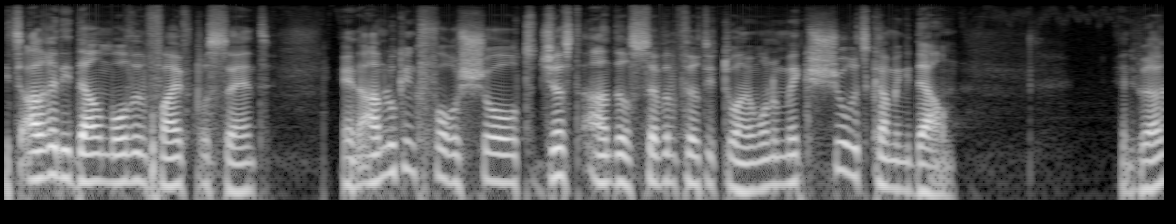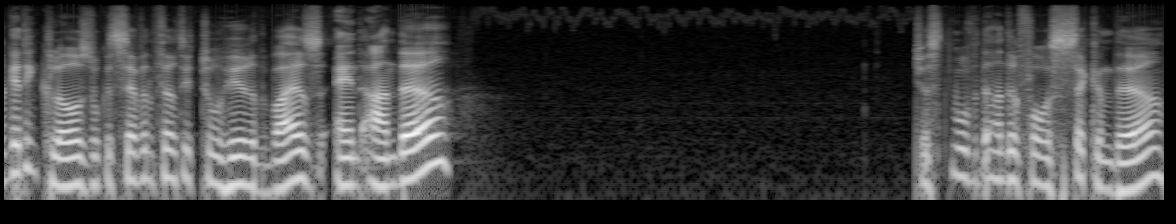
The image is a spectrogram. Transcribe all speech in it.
It's already down more than 5%. And I'm looking for a short just under 732. I want to make sure it's coming down. And we are getting close. Look at 732 here, the buyers and under. Just moved under for a second there.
